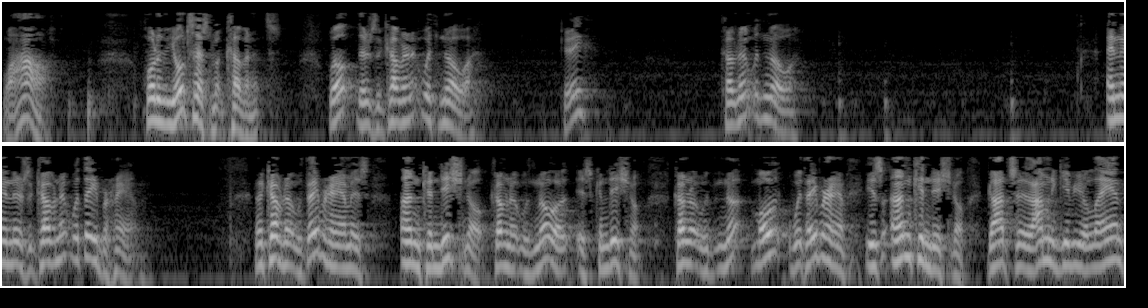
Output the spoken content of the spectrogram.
Wow. What are the Old Testament covenants? Well, there's the covenant with Noah. Okay? Covenant with Noah. And then there's a covenant with Abraham. And the covenant with Abraham is unconditional. Covenant with Noah is conditional. Covenant with, with Abraham is unconditional. God says, I'm going to give you a land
